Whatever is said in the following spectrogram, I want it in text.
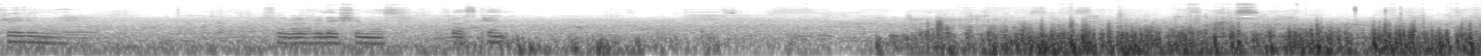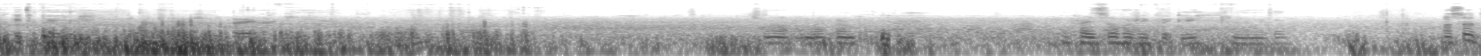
Prayed in there. So Revelation was first came. It's nice. Lucky to be here. Very lucky. Oh, I'm not going to pray Zohri quickly and then we go. Masood,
